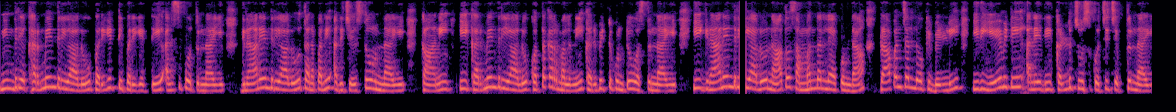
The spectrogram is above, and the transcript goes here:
ఇంద్రియ కర్మేంద్రియాలు పరిగెట్టి పరిగెట్టి అలసిపోతున్నాయి. జ్ఞానేంద్రియాలు తన పని అది చేస్తూ ఉన్నాయి. కానీ ఈ కర్మేంద్రియాలు కొత్త కర్మలని కనిపెట్టుకుంటూ వస్తున్నాయి. ఈ జ్ఞానేంద్రియాలు నాతో సంబంధం లేకుండా ప్రపంచంలోకి వెళ్ళి ఇది ఏమిటి అనేది కళ్ళు చూసుకొచ్చి చెప్తున్నాయి.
